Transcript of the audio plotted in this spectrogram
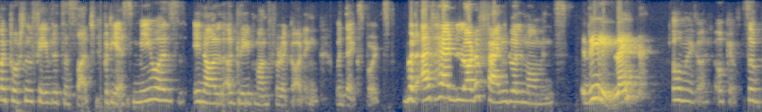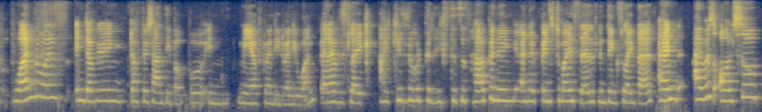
my personal favorites as such, but yeah yes, May was in all a great month for recording with the experts. But I've had a lot of fangirl moments. Really? Like? Oh my god. Okay. So one was interviewing Dr. Shanti Pappu in May of 2021, where I was like, I cannot believe this is happening. And I pinched myself and things like that. And I was also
